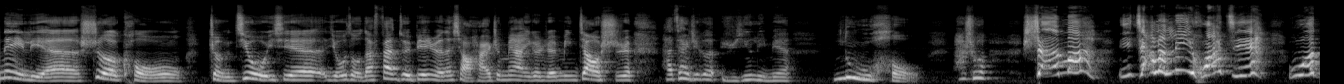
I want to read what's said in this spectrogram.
内敛、社恐，拯救一些游走在犯罪边缘的小孩，这么样一个人民教师，他在这个语音里面怒吼，他说：“什么？你加了丽华姐？我都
